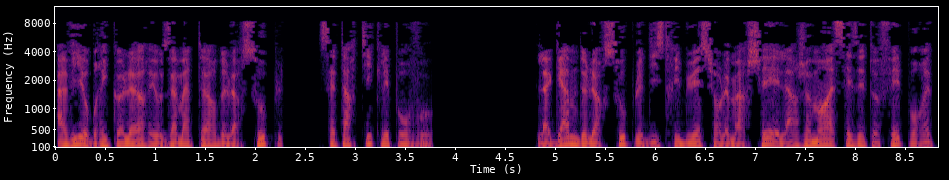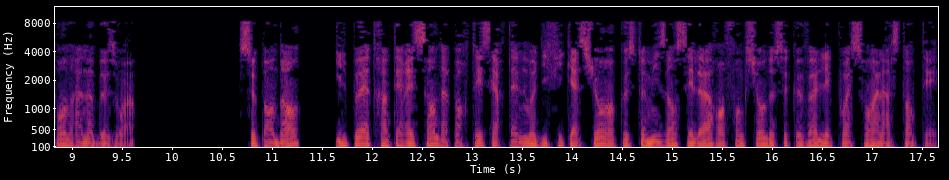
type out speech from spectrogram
Avis aux bricoleurs et aux amateurs de leurres souples, cet article est pour vous. La gamme de leurres souples distribuée sur le marché est largement assez étoffée pour répondre à nos besoins. Cependant, il peut être intéressant d'apporter certaines modifications en customisant ces leurres en fonction de ce que veulent les poissons à l'instant T.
